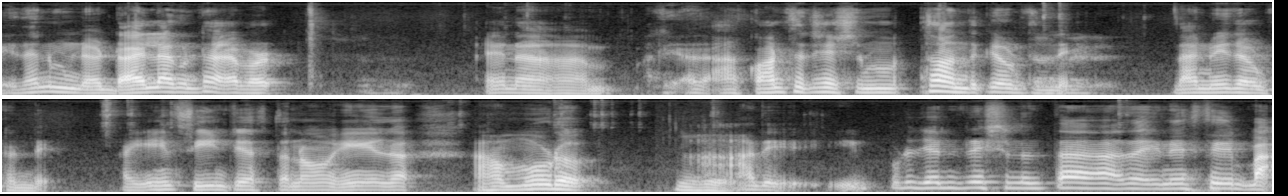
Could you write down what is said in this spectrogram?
ఏదైనా డైలాగ్ ఉంటే ఆయన ఆ కాన్సన్ట్రేషన్ మొత్తం అందుకే ఉంటుంది. దాని మీద. ఉంటుంది. ఏం సీన్ చేస్తున్నాం ఏదో ఆ మూడు. అది. ఇప్పుడు జనరేషన్ అంతా అది అయినేస్తే బా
